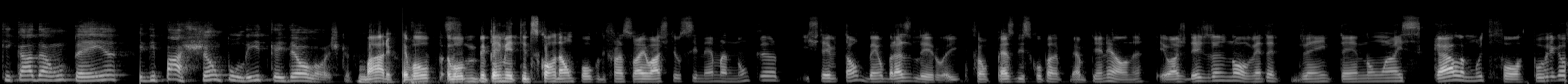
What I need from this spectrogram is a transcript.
que cada um tenha de paixão política e ideológica. Mário, eu vou, eu vou me permitir discordar um pouco de François. Eu acho que o cinema nunca esteve tão bem, o brasileiro. Aí foi, peço desculpa na minha opinião, né? Eu acho que desde os anos 90 vem tendo uma escala muito forte. Por que, que eu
